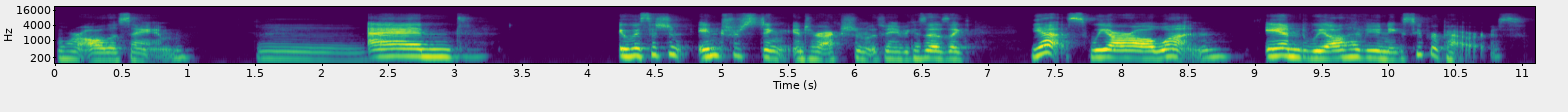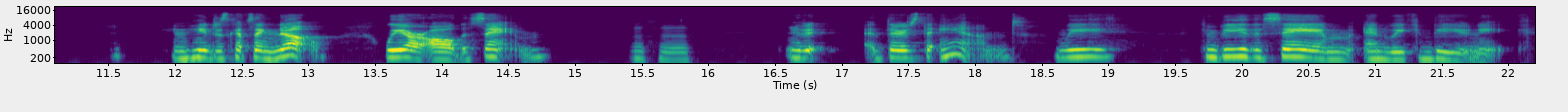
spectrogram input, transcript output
We're all the same. Mm. And it was such an interesting interaction with me because I was like, yes, we are all one and we all have unique superpowers. And he just kept saying, no, we are all the same. Mm-hmm. It, there's the and. We can be the same and we can be unique.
